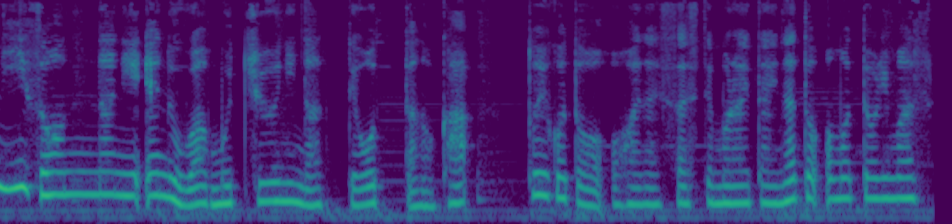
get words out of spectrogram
にそんなに N は夢中になっておったのかということをお話しさせてもらいたいなと思っております。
